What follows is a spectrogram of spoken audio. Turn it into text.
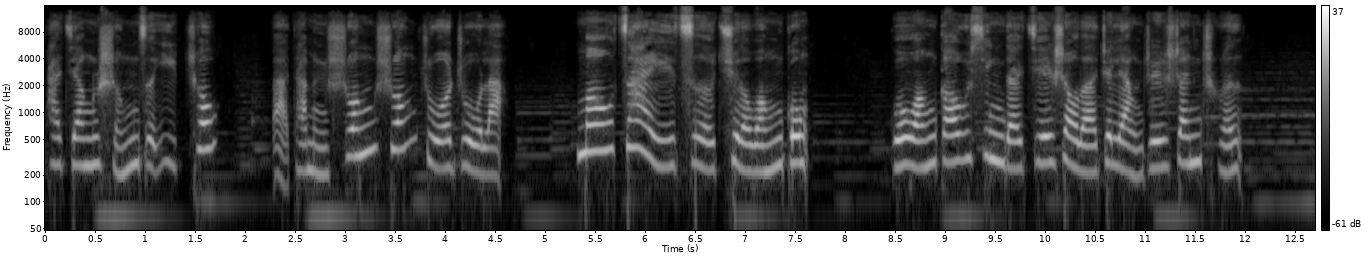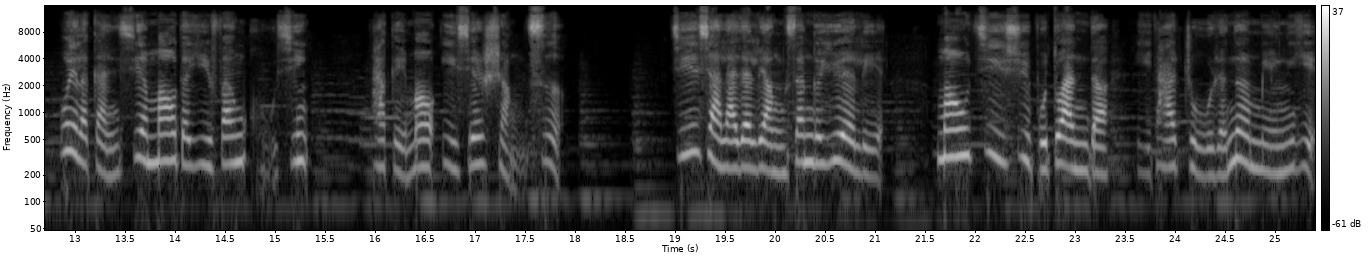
它将绳子一抽，把它们双双捉住了。猫再一次去了王宫，国王高兴地接受了这两只山鹑。为了感谢猫的一番苦心，他给猫一些赏赐。接下来的两三个月里，猫继续不断地以它主人的名义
